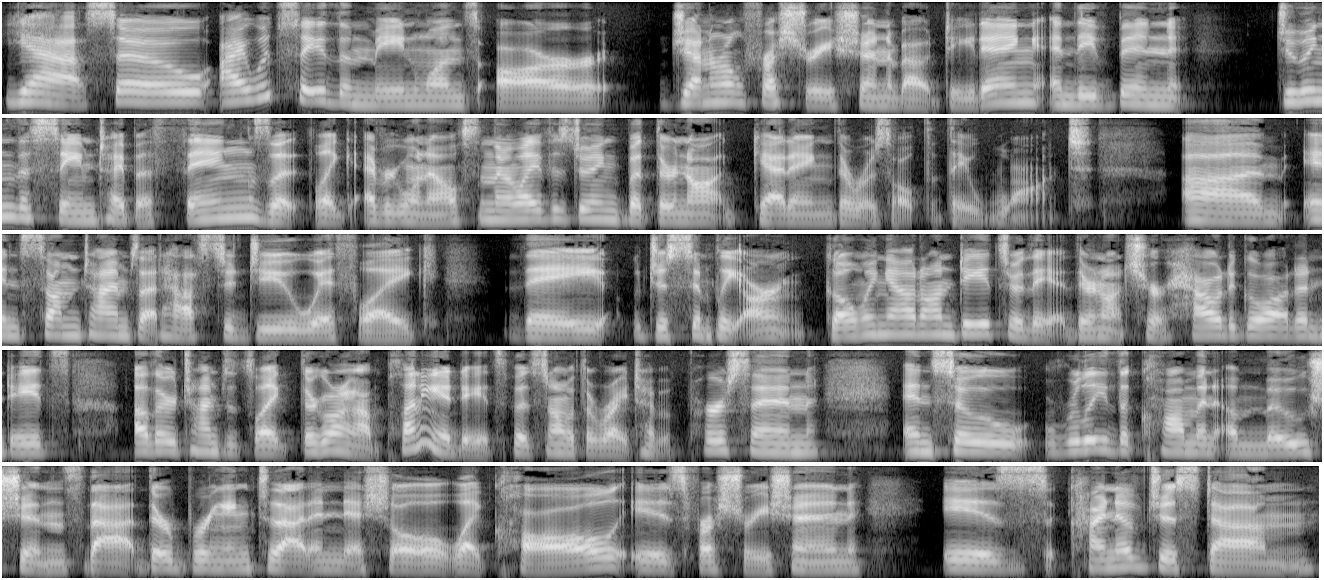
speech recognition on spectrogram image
Yeah. So I would say the main ones are general frustration about dating, and they've been doing the same type of things that like everyone else in their life is doing, but they're not getting the result that they want. Um, and sometimes that has to do with like they just simply aren't going out on dates or they, they're not sure how to go out on dates. Other times it's like they're going on plenty of dates, but it's not with the right type of person. And so, really, the common emotions that they're bringing to that initial like call is frustration, is kind of just, um,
